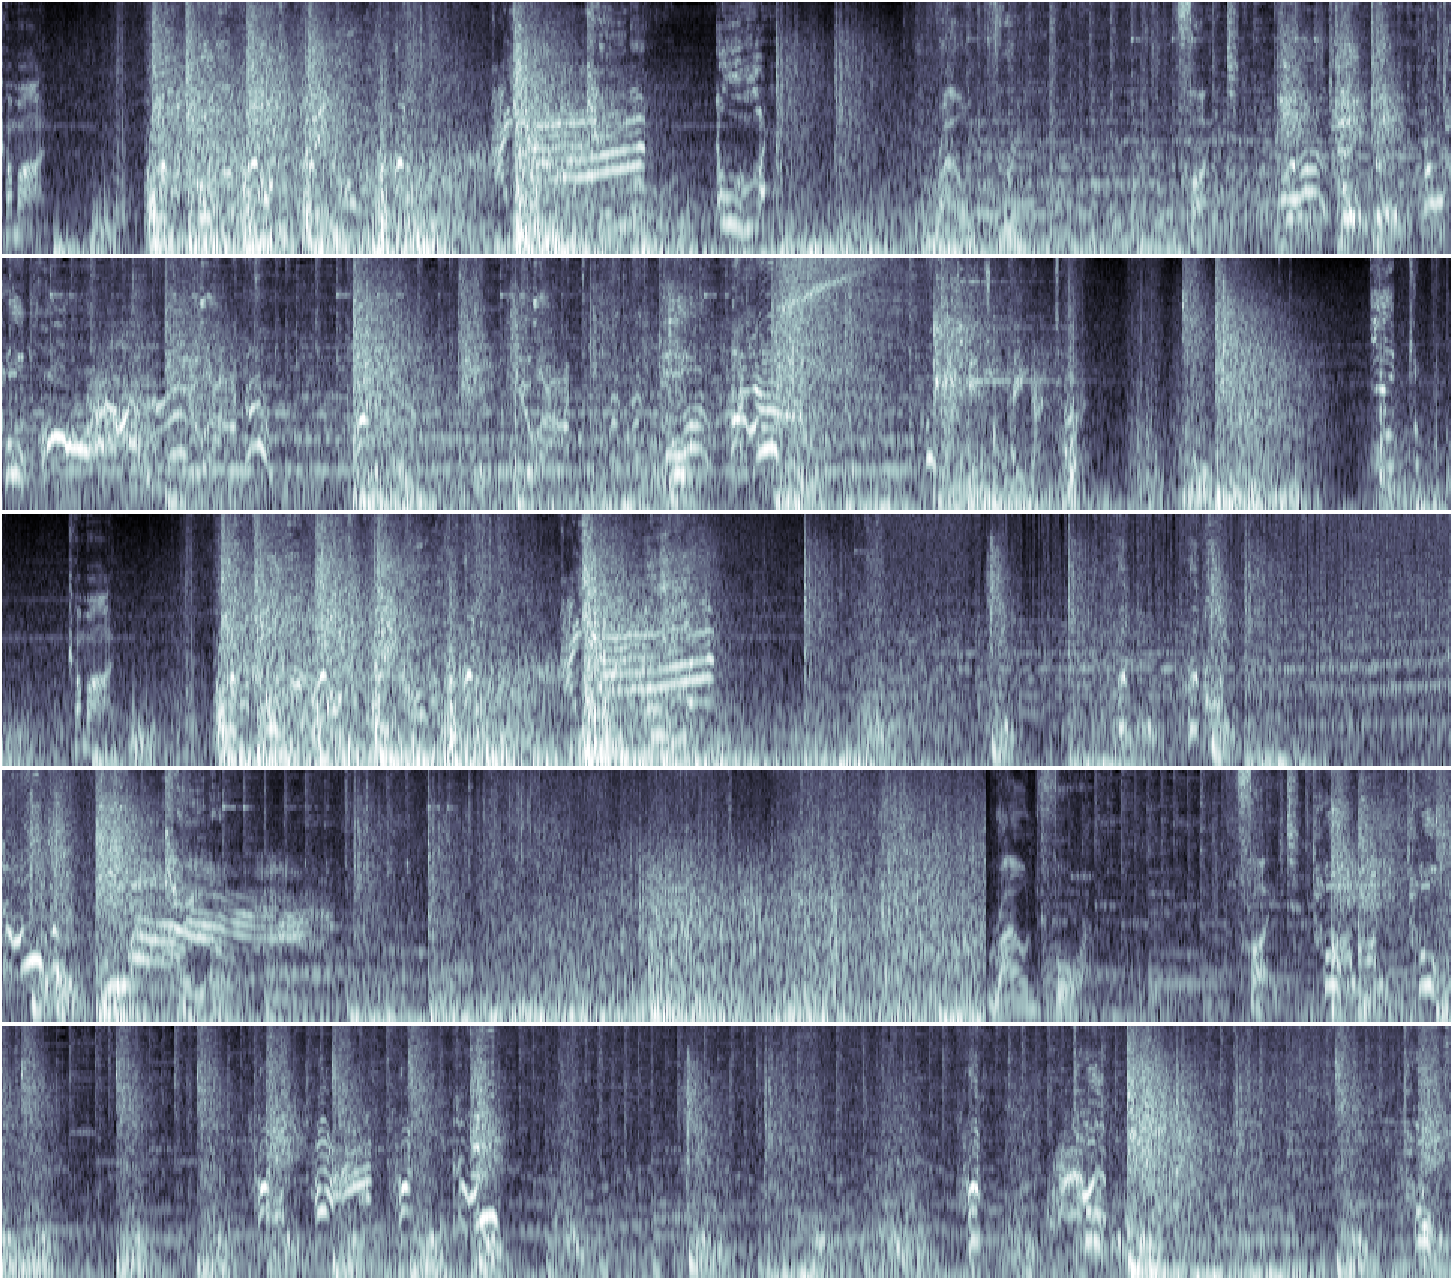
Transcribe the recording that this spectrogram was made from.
Come on. KO. Round three. Fight. It's payback time. Come on. Round four. Fight.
